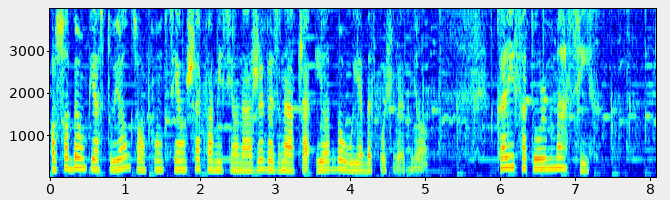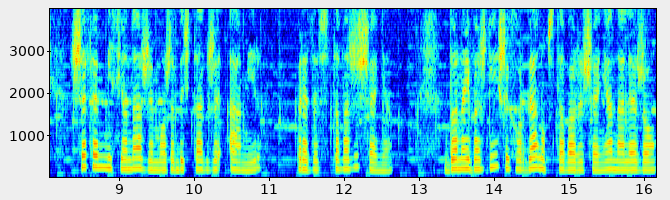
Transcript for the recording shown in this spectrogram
Osobę piastującą funkcję szefa misjonarzy wyznacza i odwołuje bezpośrednio Kalifatul Masih. Szefem misjonarzy może być także Amir, prezes stowarzyszenia. Do najważniejszych organów stowarzyszenia należą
